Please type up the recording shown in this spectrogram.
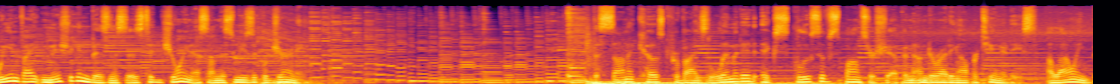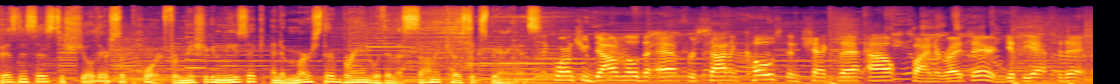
We invite Michigan businesses to join us on this musical journey. Sonic Coast provides limited, exclusive sponsorship and underwriting opportunities, allowing businesses to show their support for Michigan music and immerse their brand within the Sonic Coast experience. Why don't you download the app for Sonic Coast and check that out? Find it right there. Get the app today.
